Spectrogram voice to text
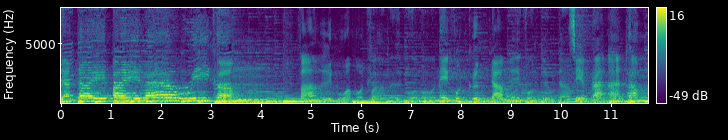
จะได้ไปแล้วอุ้ยคำฟ้ามืดมัวหมดฟ้ามืดมัวมนเมฆฝนครึ้มดำเมฆฝนครึ้มดำเสียงพระอ่านคำขอ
